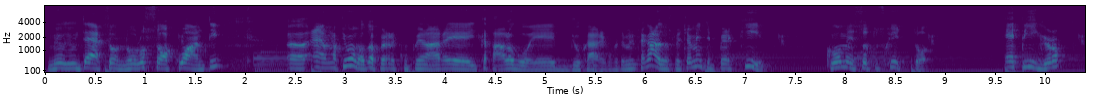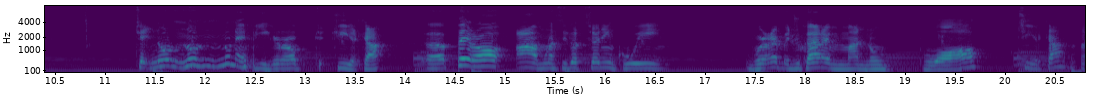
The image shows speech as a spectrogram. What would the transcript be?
meno di un terzo, non lo so quanti. Uh, è un ottimo modo per recuperare il catalogo e giocare completamente a caso, specialmente per chi, come sottoscritto, è pigro. Cioè, non, non, non è pigro, c- circa, uh, però ha una situazione in cui vorrebbe giocare ma non può circa, uh,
